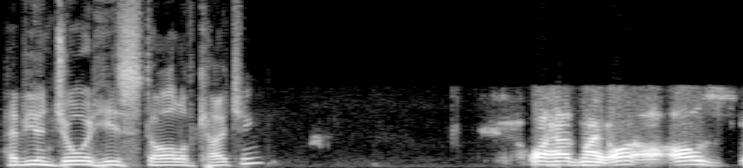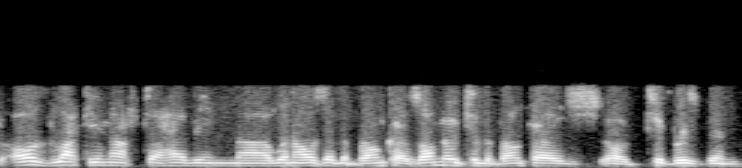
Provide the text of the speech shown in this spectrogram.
have you enjoyed his style of coaching? I have, mate. I, I was I I was lucky enough to have him uh, when I was at the Broncos. I moved to the Broncos or to Brisbane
